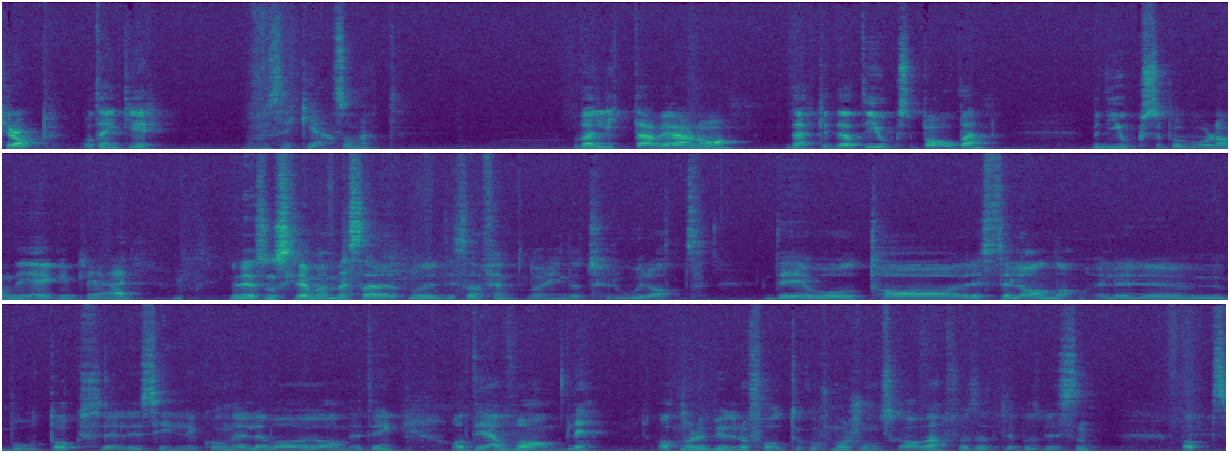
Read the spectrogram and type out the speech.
kropp og tenker Hvorfor ser ikke jeg sånn ut? Og det er litt der vi er nå. Det er ikke det at de jukser på alderen, men de jukser på hvordan de egentlig er. Men det som skremmer meg mest, er at når disse 15-åringene tror at det å ta Restellan, da, eller eh, Botox eller silikon eller hva andre ting, at det er vanlig. At når de begynner å få det til konfirmasjonsgave, for å sette det litt på spissen at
